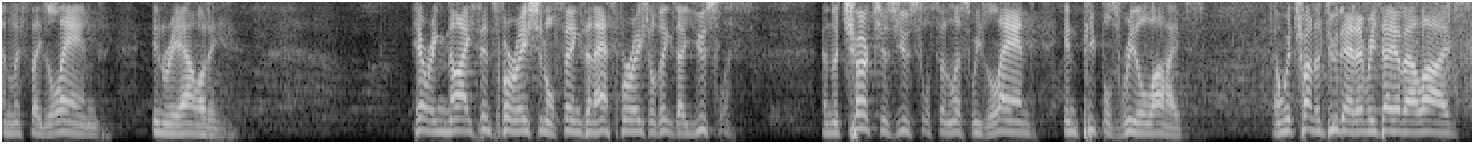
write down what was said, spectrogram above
unless they land in reality. Hearing nice, inspirational things and aspirational things are useless. And the church is useless unless we land in people's real lives. And we're trying to do that every day of our lives.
